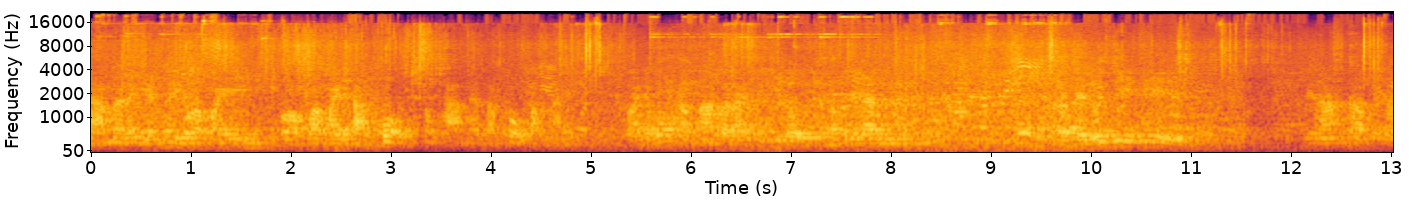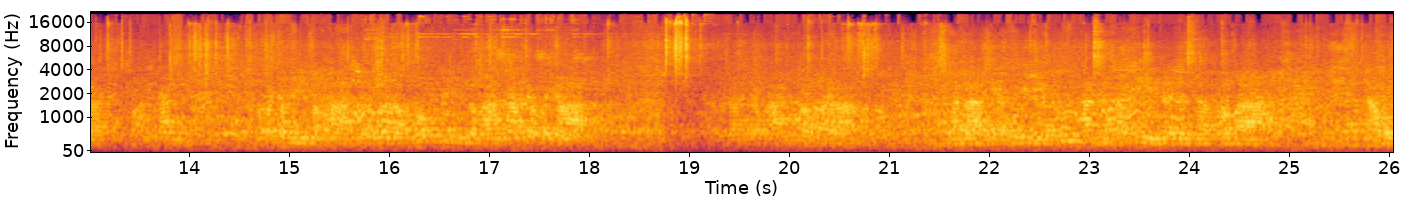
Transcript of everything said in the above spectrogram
ถามรายละเอียดให้ว่าไปบอกว่าไปสามโคกต้องถามนะสามโคกฝั่งไหนกว่าจะโคกกลับมาก็หลายสิบกิโลนะครับเพราะฉะนั้นเป็นพื้นที่ที่ น้ำเจ้าพระยาขวางกั้นก็จะมีสะพานแต่ว่าพวกที่ไม่มีสะพานข้ามเจ้าพระยาเวลาจะผ่านเข้ามาบรรดาแขกผู้มีเกียรติทุกท่านนะครับที่ได้เดินทางเข้ามาหาว่า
